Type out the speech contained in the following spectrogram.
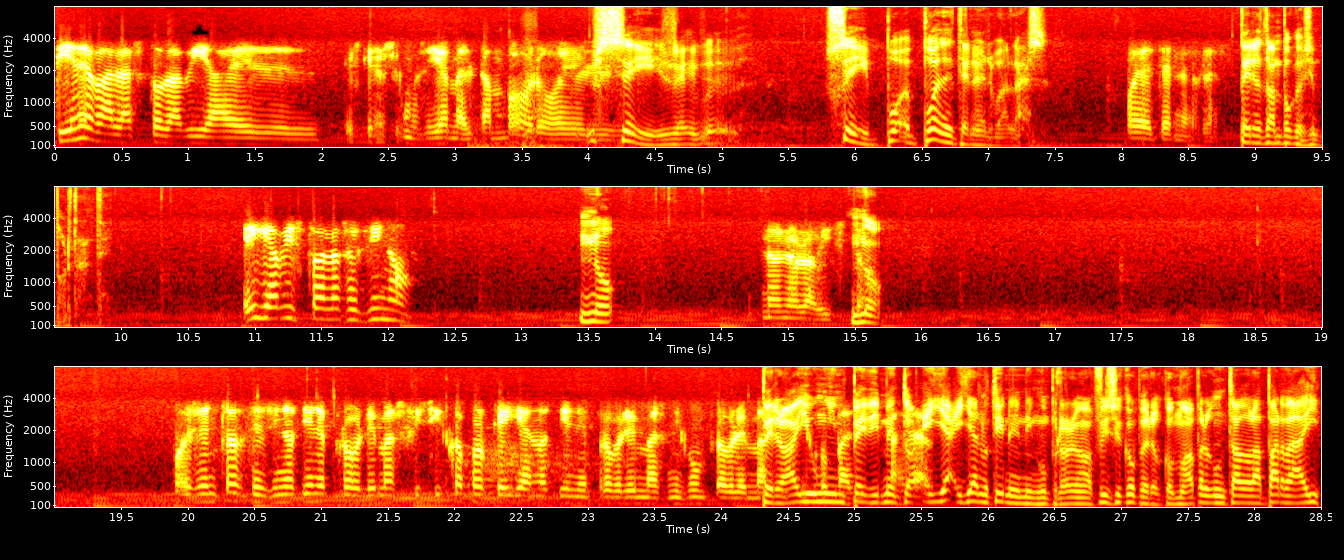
¿Tiene balas todavía el... Es que no sé cómo se llama, el tambor o el... Sí, eh, sí, pu- puede tener balas, Puede tenerlas. pero tampoco es importante. ¿Ella ha visto al asesino? No, No, no lo ha visto. no. Pues entonces, si no tiene problemas físicos, porque ella no tiene problemas, ningún problema Pero hay un impedimento. Ella, ella no tiene ningún problema físico, pero como ha preguntado la parda, hay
